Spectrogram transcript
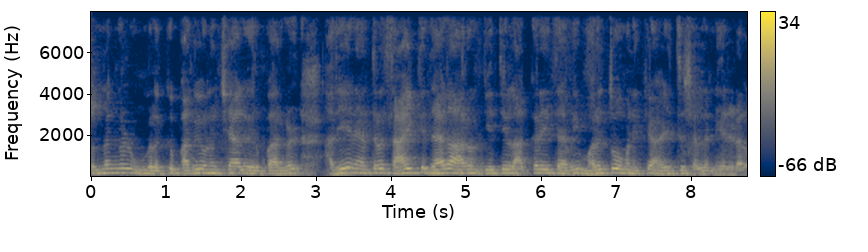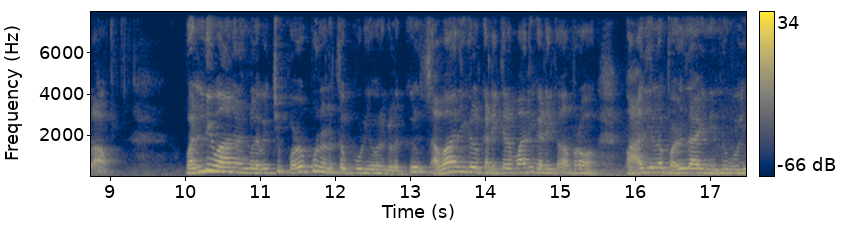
சொந்தங்கள் உங்களுக்கு பகையுணர்ச்சியாக இருப்பார்கள். அதே நேரத்தில் தாய்க்கு தேக ஆரோக்கியத்தில் அக்கறை தேவை மருத்துவமனைக்கு அழைத்து செல்ல நேரிடலாம். வண்டி வாகனங்களை வச்சு பொழப்பு நடத்தக்கூடியவர்களுக்கு சவாரிகள் கிடைக்கிற மாதிரி கிடைக்கும். அப்புறம் பாதியில் பழுதாகி நின்று போய்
